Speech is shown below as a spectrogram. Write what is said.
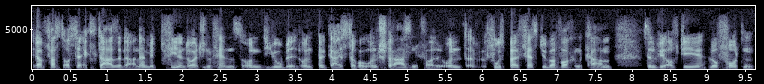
ja fast aus der Ekstase da, ne, mit vielen deutschen Fans und Jubel und Begeisterung und Straßen voll und äh, Fußballfest über Wochen kam, sind wir auf die Lofoten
